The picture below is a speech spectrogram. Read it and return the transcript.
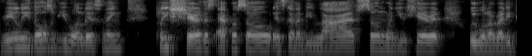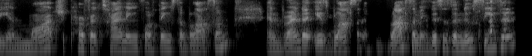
really, those of you who are listening, Please share this episode. It's going to be live soon. When you hear it, we will already be in March. Perfect timing for things to blossom. And Brenda is blossoming. Blossoming. This is a new season.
